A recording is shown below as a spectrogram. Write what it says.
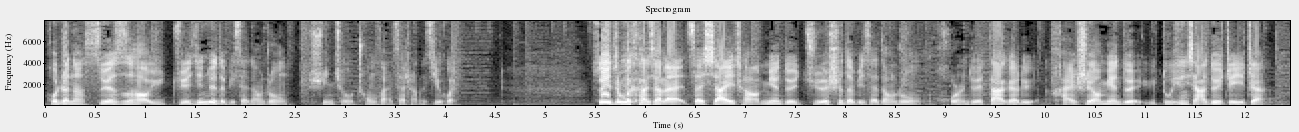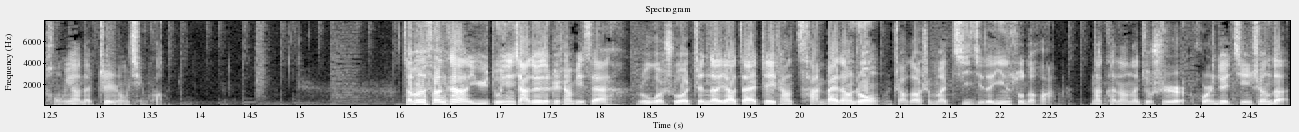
或者呢四月四号与掘金队的比赛当中寻求重返赛场的机会。所以这么看下来，在下一场面对爵士的比赛当中，湖人队大概率还是要面对与独行侠队这一战同样的阵容情况。咱们翻看与独行侠队的这场比赛，如果说真的要在这场惨败当中找到什么积极的因素的话，那可能呢就是湖人队仅剩的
